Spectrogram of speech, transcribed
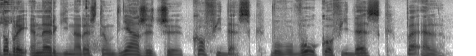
Dobrej energii na resztę dnia życzy Coffee Desk www.coffeedesk.pl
